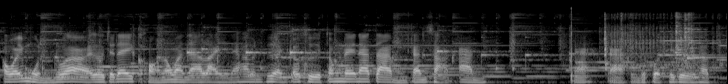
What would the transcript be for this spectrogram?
เอาไว้หมุนว่าเราจะได้ของรางวัลอะไรนะครับเพื่อนๆก็คือต้องได้หน้าตาเหมือนกันสามอันนะอ่าผมจะกดให้ดูครับ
